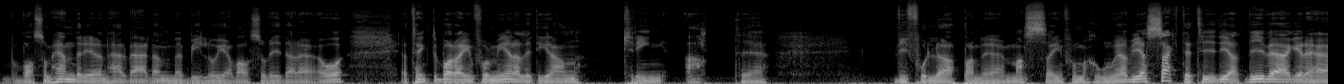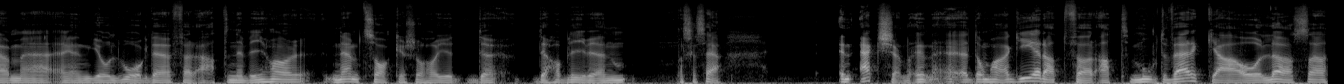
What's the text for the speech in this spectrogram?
vad som händer i den här världen med Bill och Eva och så vidare. Och jag tänkte bara informera lite grann kring att eh, vi får löpande massa information. Och vi har sagt det tidigare att vi väger det här med en guldvåg. Därför att när vi har nämnt saker så har ju det, det har blivit en, vad ska jag säga, en action. Eh, de har agerat för att motverka och lösa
